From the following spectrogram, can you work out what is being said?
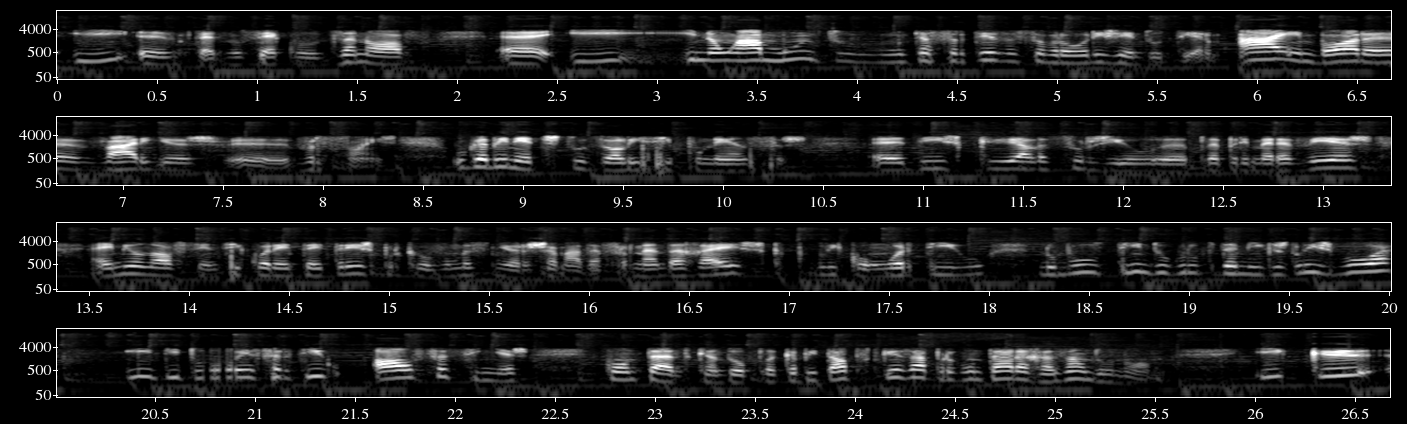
e, portanto, no século XIX. Uh, e, e, não há muito, muita certeza sobre a origem do termo. Há, embora, várias uh, versões. O Gabinete de Estudos Oliciponenses uh, diz que ela surgiu pela primeira vez em 1943, porque houve uma senhora chamada Fernanda Reis que publicou um artigo no Boletim do Grupo de Amigos de Lisboa e intitulou esse artigo Alfacinhas, contando que andou pela capital portuguesa a perguntar a razão do nome. E que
